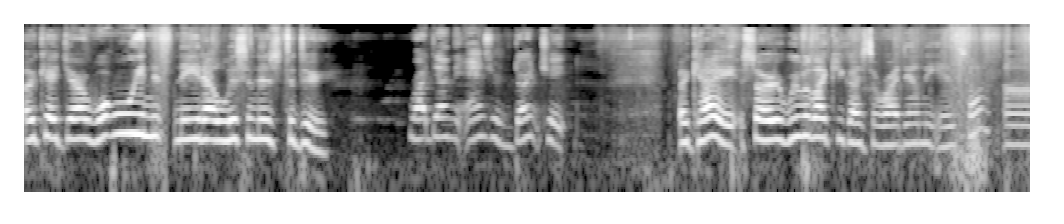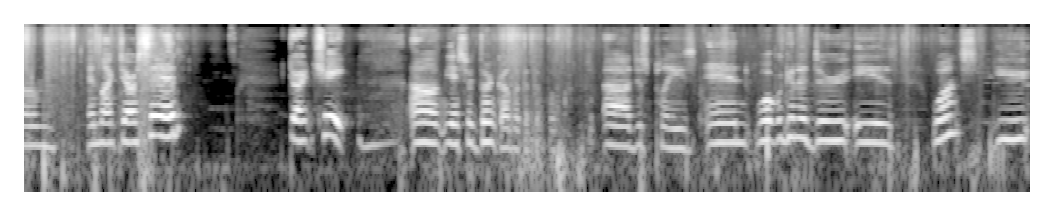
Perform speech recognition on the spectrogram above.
Okay, Jared, what will we need our listeners to do? Write down the answer and don't cheat. Okay, so we would like you guys to write down the answer. Um, and like Jared said, Don't cheat. um, yeah, so don't go look at the book. Uh, just please. And what we're gonna do is once you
